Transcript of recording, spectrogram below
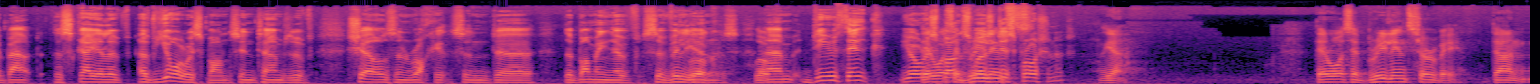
about the scale of, of your response in terms of shells and rockets and uh, the bombing of civilians. Look, look. Um, do you think your response was, was disproportionate? Yeah, there was a brilliant survey done,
